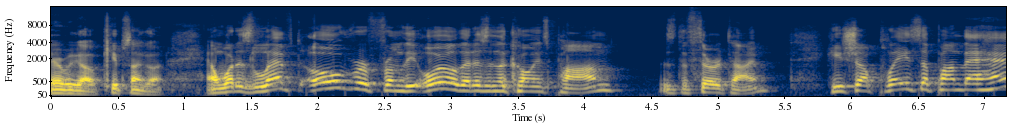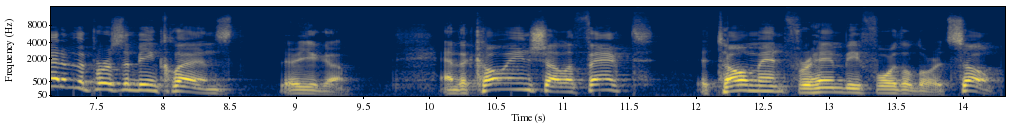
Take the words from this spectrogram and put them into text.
Here we go. Keeps on going. And what is left over from the oil that is in the Kohen's palm, this is the third time, he shall place upon the head of the person being cleansed. There you go. And the Kohen shall effect atonement for him before the Lord. So,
